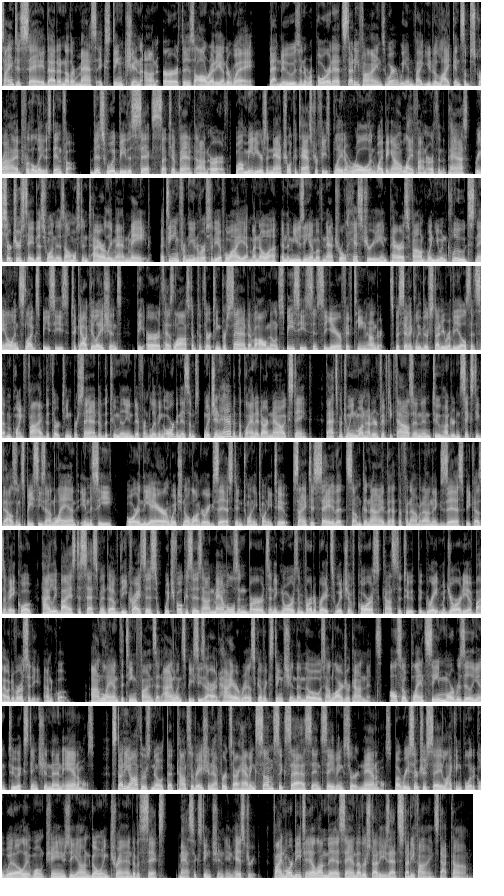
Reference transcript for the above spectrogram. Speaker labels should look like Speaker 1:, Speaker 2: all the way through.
Speaker 1: Scientists say that another mass extinction on Earth is already underway. That news in a report at Study Finds, where we invite you to like and subscribe for the latest info. This would be the sixth such event on Earth. While meteors and natural catastrophes played a role in wiping out life on Earth in the past, researchers say this one is almost entirely man made. A team from the University of Hawaii at Manoa and the Museum of Natural History in Paris found when you include snail and slug species to calculations, the Earth has lost up to 13% of all known species since the year 1500. Specifically, their study reveals that 7.5 to 13% of the 2 million different living organisms which inhabit the planet are now extinct. That's between 150,000 and 260,000 species on land, in the sea, or in the air, which no longer exist in 2022. Scientists say that some deny that the phenomenon exists because of a quote, highly biased assessment of the crisis, which focuses on mammals and birds and ignores invertebrates, which of course constitute the great majority of biodiversity, unquote. On land, the team finds that island species are at higher risk of extinction than those on larger continents. Also, plants seem more resilient to extinction than animals. Study authors note that conservation efforts are having some success in saving certain animals, but researchers say lacking political will, it won't change the ongoing trend of a sixth mass extinction in history. Find more detail on this and other studies at studyfinds.com.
